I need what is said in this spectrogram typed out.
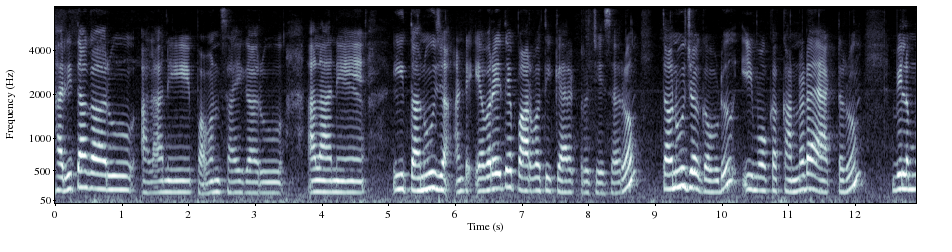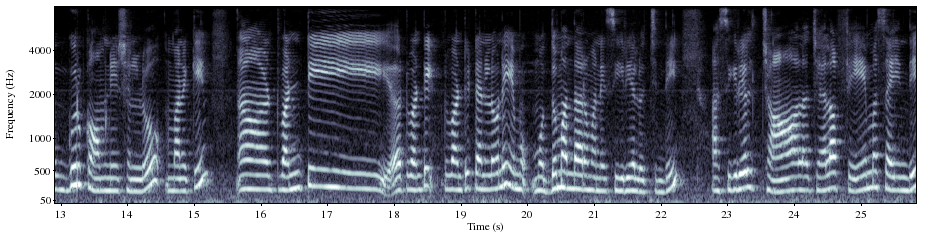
హరిత గారు అలానే పవన్ సాయి గారు అలానే ఈ తనూజ అంటే ఎవరైతే పార్వతి క్యారెక్టర్ చేశారో తనూజ గౌడ్ ఈమె ఒక కన్నడ యాక్టరు వీళ్ళ ముగ్గురు కాంబినేషన్లో మనకి ట్వంటీ ట్వంటీ ట్వంటీ టెన్లోనే ఏమో మొద్దు మందారం అనే సీరియల్ వచ్చింది. ఆ సీరియల్ చాలా చాలా ఫేమస్ అయింది.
